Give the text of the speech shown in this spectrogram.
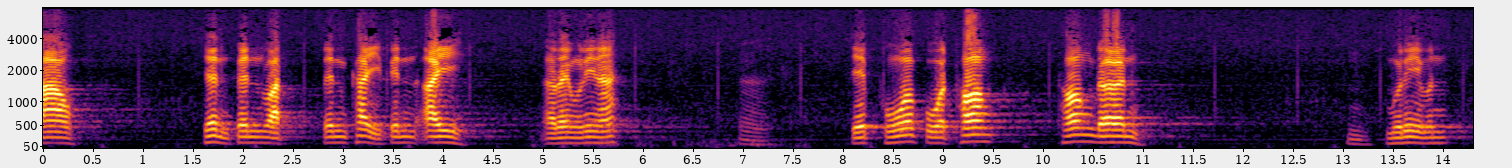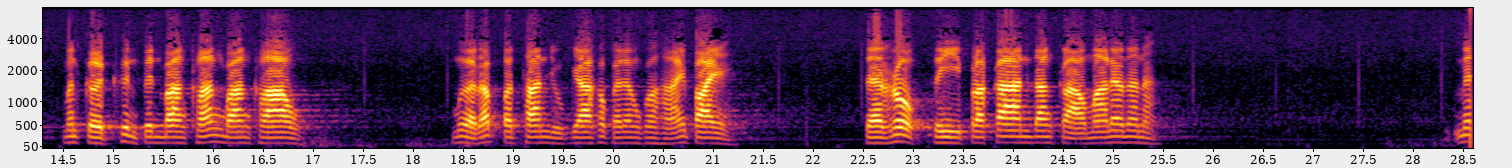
คราว เช่นเป็นหวัดเป็นไข้เป็นไอ อะไรพวกนี้นะเจ็บหัวปวดท้อง ท้องเดินมือนี้มัน มันเกิดขึ้นเป็นบางครั้งบางคราว เมื่อรับประทานยุกยาเข้าไปแล้วมันก็หายไป แต่โรคสี่ประการดังกล่าวมาแล้วนั่นนะแม้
